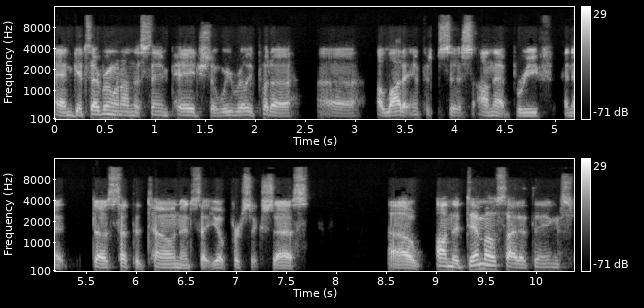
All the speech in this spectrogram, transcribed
and gets everyone on the same page. So we really put a, uh, a lot of emphasis on that brief and it does set the tone and set you up for success. Uh, on the demo side of things,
